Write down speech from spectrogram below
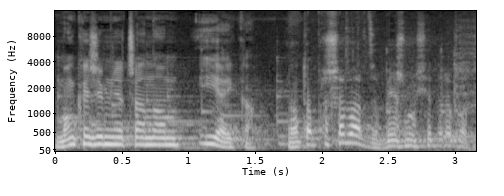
Mąkę ziemniaczaną i jajka. No to proszę bardzo, bierzmy się do roboty.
